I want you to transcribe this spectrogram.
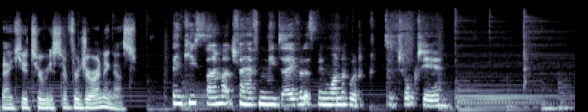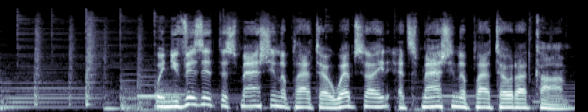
Thank you, Teresa, for joining us. Thank you so much for having me, David. It's been wonderful to talk to you. When you visit the Smashing the Plateau website at smashingtheplateau.com,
